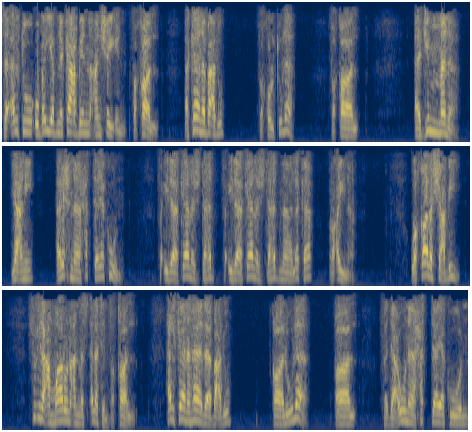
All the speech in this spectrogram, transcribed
سألت أبي بن كعب عن شيء. فقال أكان بعد فقلت لا. فقال أجمنا يعني أرحنا حتى يكون. فإذا كان اجتهد فإذا كان اجتهدنا لك رأينا. وقال الشعبي سئل عمار عن مسألة فقال هل كان هذا بعد؟ قالوا لا. قال فدعونا حتى يكون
